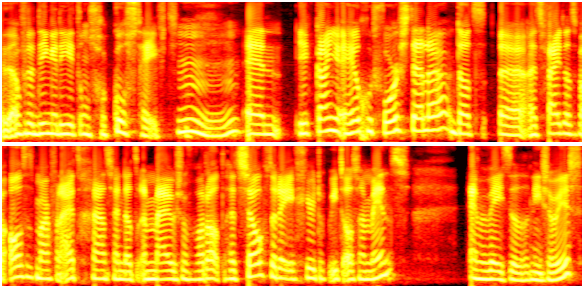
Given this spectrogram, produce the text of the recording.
uh, over de dingen die het ons gekost heeft. Hmm. En je kan je heel goed voorstellen dat uh, het feit dat we altijd maar vanuit gegaan zijn dat een muis of een rat hetzelfde reageert op iets als een mens. En we weten dat het niet zo is.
